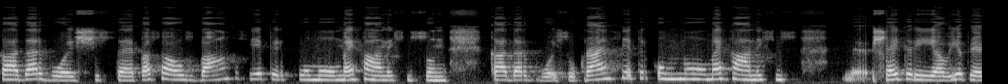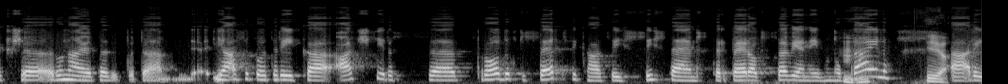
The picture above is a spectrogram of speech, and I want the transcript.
kā darbojas šis Pasaules bankas iepirkumu mehānisms un kā darbojas Ukraiņas iepirkumu mehānisms. Šeit arī jau iepriekš runājot, tad, tad, jāsaprot arī, ka atšķiras produktu certifikācijas sistēmas starp Eiropas Savienību un mhm. Ukrainu. Mm -hmm. Arī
